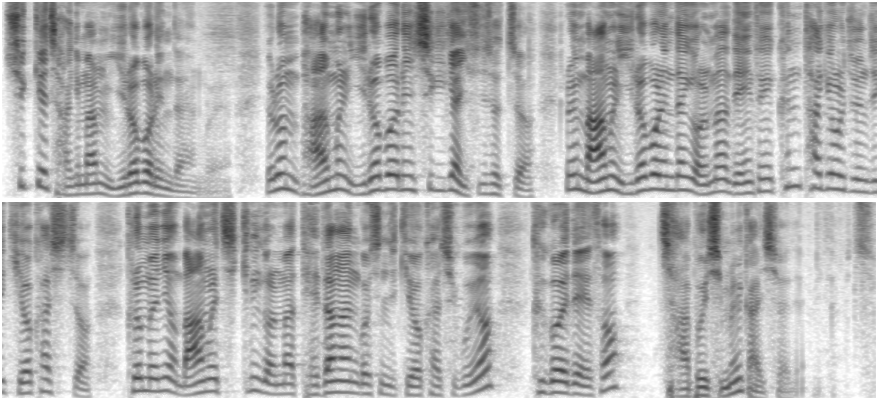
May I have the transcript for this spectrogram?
쉽게 자기 마음을 잃어버린다는 거예요. 여러분 마음을 잃어버린 시기가 있으셨죠. 그럼 마음을 잃어버린다는 게 얼마나 내 인생에 큰 타격을 주는지 기억하시죠. 그러면요 마음을 지키는 게 얼마나 대단한 것인지 기억하시고요 그거에 대해서 자부심을 가지셔야 됩니다. 그렇죠?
